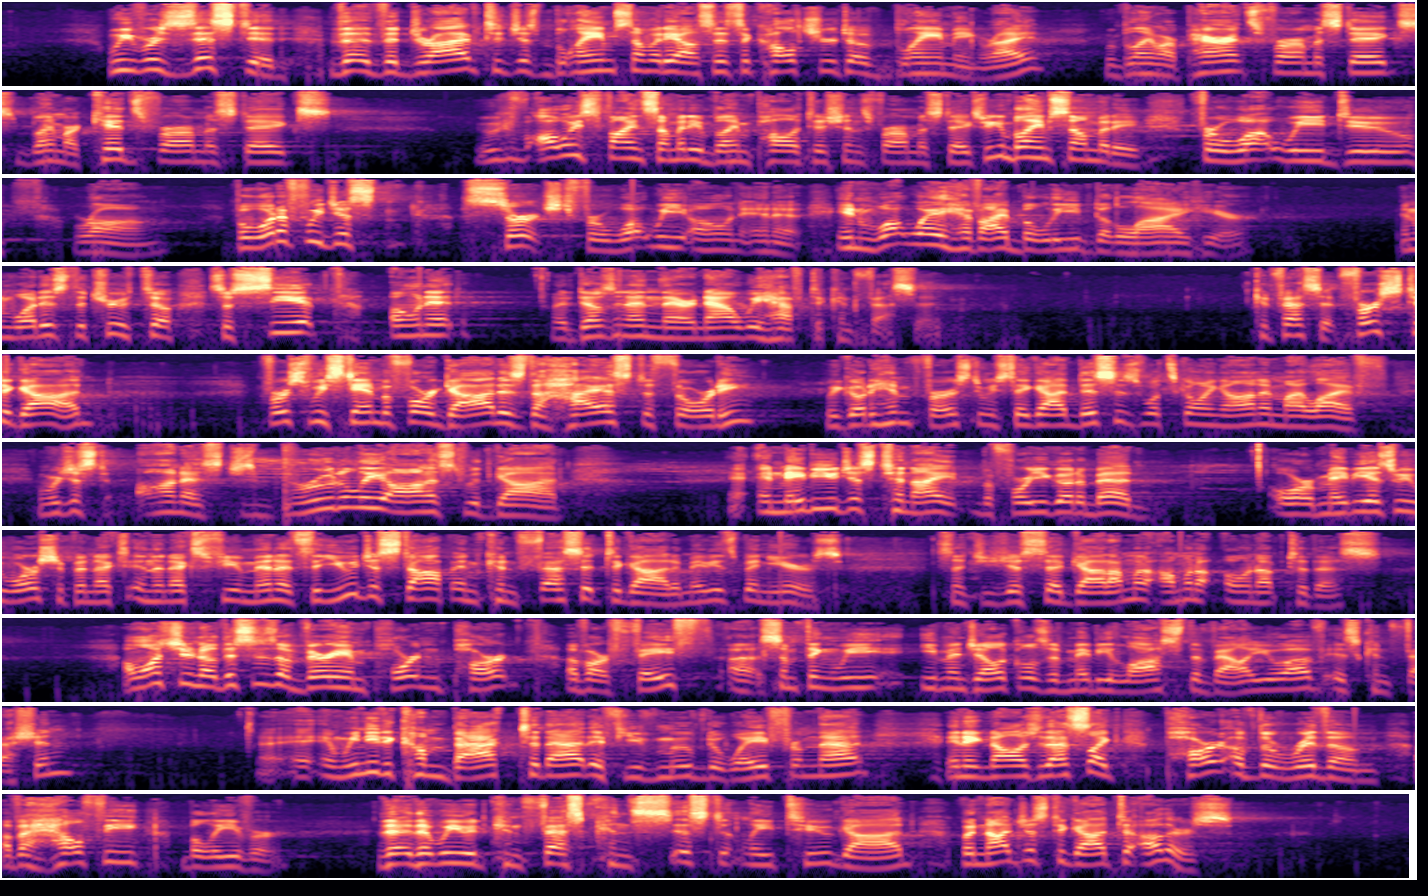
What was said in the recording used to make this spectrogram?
We resisted the, the drive to just blame somebody else. It's a culture of blaming, right? We blame our parents for our mistakes, blame our kids for our mistakes. We always find somebody to blame politicians for our mistakes. We can blame somebody for what we do wrong. But what if we just searched for what we own in it? In what way have I believed a lie here? And what is the truth? So, so see it, own it. It doesn't end there. Now we have to confess it. Confess it. First to God, First, we stand before God as the highest authority. We go to Him first and we say, God, this is what's going on in my life. And we're just honest, just brutally honest with God. And maybe you just tonight, before you go to bed, or maybe as we worship in, in the next few minutes, that you would just stop and confess it to God. And maybe it's been years since you just said, God, I'm going to I'm to own up to this. I want you to know this is a very important part of our faith. Uh, something we evangelicals have maybe lost the value of is confession. And we need to come back to that if you've moved away from that and acknowledge that's like part of the rhythm of a healthy believer. That, that we would confess consistently to God, but not just to God, to others.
